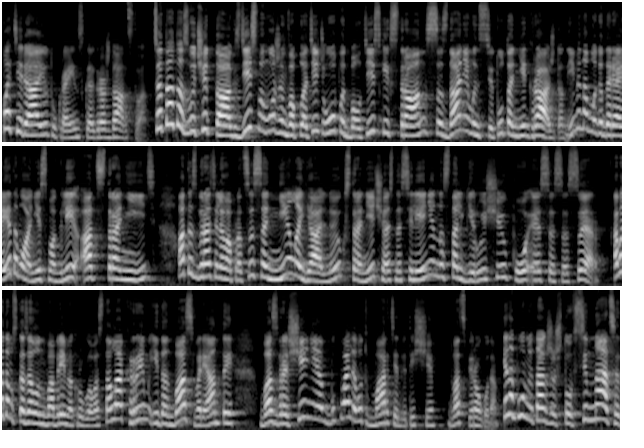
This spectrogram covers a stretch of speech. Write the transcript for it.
потеряют украинское гражданство. Цитата звучит так. Здесь мы можем воплотить опыт балтийских стран с созданием института неграждан. Именно благодаря этому они смогли отстранить от избирательного процесса нелояльную к стране часть населения, ностальгирующую по СССР. Об этом сказал он во время круглого стола «Крым и Донбасс. Варианты возвращения» буквально вот в марте 2021 года. Я напомню также, что в 2017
